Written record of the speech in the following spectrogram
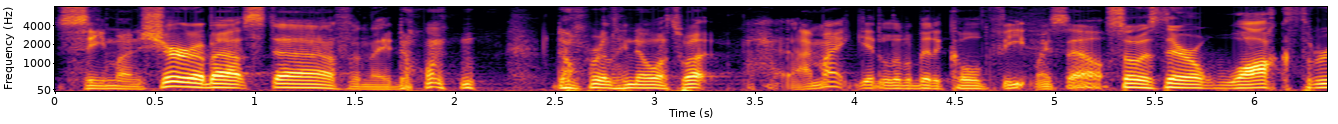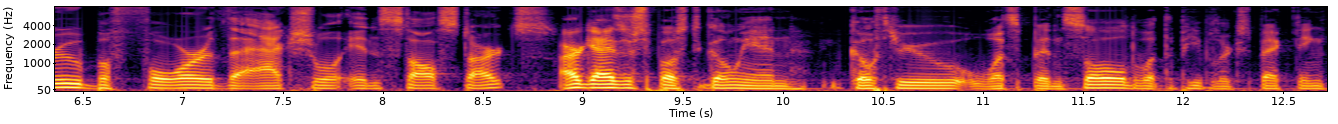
seem unsure about stuff and they don't don't really know what's what, I might get a little bit of cold feet myself. So is there a walkthrough before the actual install starts? Our guys are supposed to go in, go through what's been sold, what the people are expecting,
